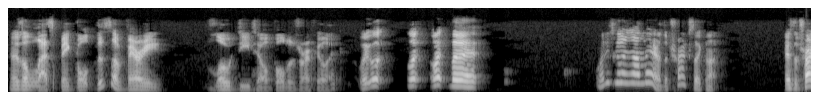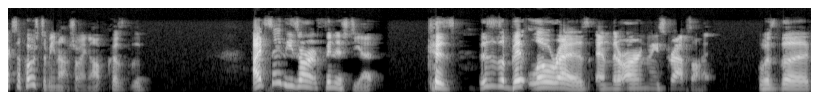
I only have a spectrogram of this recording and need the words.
There's a less big bolt. This is a very low detail bulldozer. I feel like. Wait, look, look, what the? What is going on there? The track's like not. Is the track supposed to be not showing up? Because the. I'd say these aren't finished yet, because this is a bit low res and there aren't any straps on it. Was the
